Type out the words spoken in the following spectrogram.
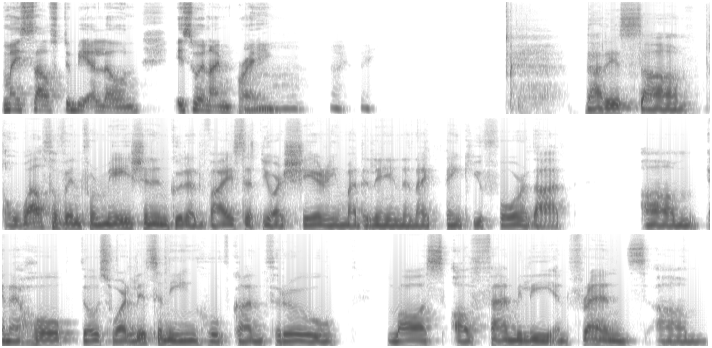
myself to be alone is when I'm praying. Oh, that is um, a wealth of information and good advice that you are sharing, Madeline, and I thank you for that. Um, and I hope those who are listening who've gone through loss of family and friends um,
